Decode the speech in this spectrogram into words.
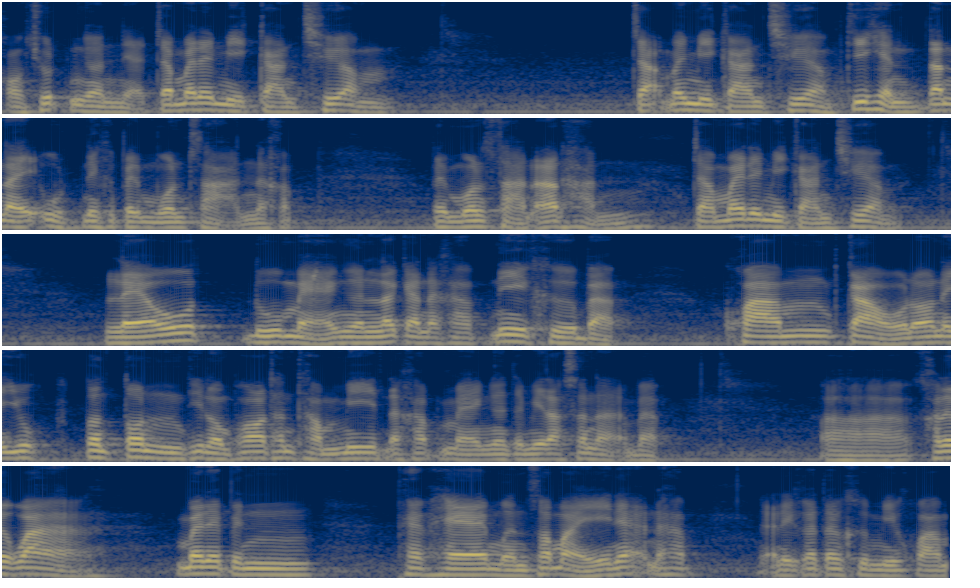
ของชุดเงินเนี่ยจะไม่ได้มีการเชื่อม จะไม่มีการเชื่อมที่เห็นด้านในอุดนี่คือเป็นมวลสารนะครับ เป็นมวลสารอาถรรพ์จะไม่ได้มีการเชื่อม แล้วดูแหมเงินแล้วกันนะครับ นี่คือแบบความเก่าเนาะในยุคต้นๆ ที่หลวงพ่อท่านทำมีดนะครับแหมเงินจะมีลักษณะแบบเเขาเรียกว่าไม่ได้เป็นแพรๆเหมือนสมัยเนี้ยนะครับ อันนี้ก็จะคือมีความ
